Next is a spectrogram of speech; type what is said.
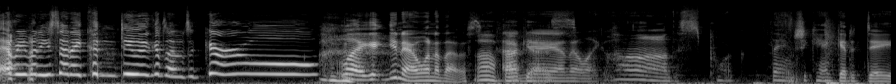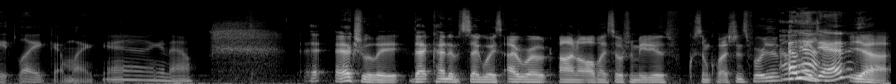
everybody said I couldn't do it because I was a girl. Like, you know, one of those. Oh, fuck And, yeah. And they're like, oh, this poor thing, she can't get a date. Like, I'm like, yeah, you know. Actually, that kind of segues. I wrote on all my social media some questions for you. Oh, yeah. you did? Yeah,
